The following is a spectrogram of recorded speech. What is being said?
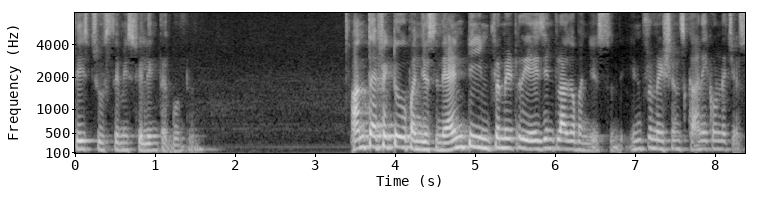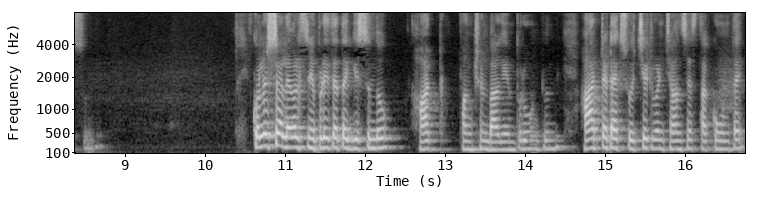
తీసి చూస్తే మీ స్వెల్లింగ్ తగ్గుంటుంది. అంత ఎఫెక్టివ్గా పనిచేస్తుంది. యాంటీ ఇన్ఫ్లమేటరీ ఏజెంట్ లాగా పనిచేస్తుంది. ఇన్ఫ్లమేషన్స్ కానికుండా చేస్తుంది. కొలెస్ట్రాల్ లెవెల్స్ని ఎప్పుడైతే తగ్గిస్తుందో హార్ట్ ఫంక్షన్ బాగా ఇంప్రూవ్ ఉంటుంది. హార్ట్ అటాక్స్ వచ్చేటువంటి ఛాన్సెస్ తక్కువ ఉంటాయి.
